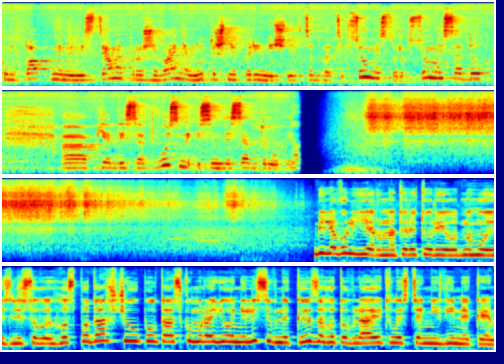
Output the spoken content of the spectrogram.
компактними місцями проживання внутрішньопереміщених. Це 27-й, 47-й садок, е, 58-й і 72-й. Біля вольєру на території одного із лісових господарств, що у Полтавському районі, лісівники заготовляють листяні віники.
